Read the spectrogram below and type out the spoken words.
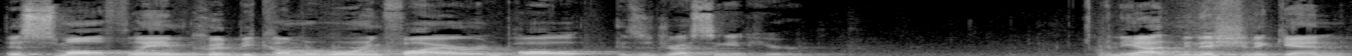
this small flame could become a roaring fire, and Paul is addressing it here. And the admonition, again,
